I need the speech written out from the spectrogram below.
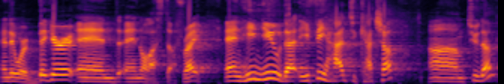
and they were bigger and and all that stuff, right? And he knew that if he had to catch up um, to them,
